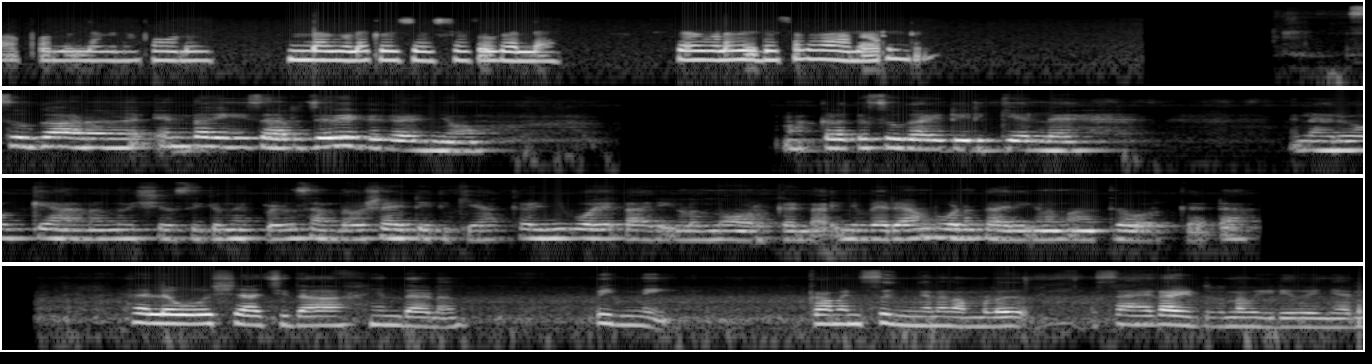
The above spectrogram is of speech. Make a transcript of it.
കുഴപ്പമൊന്നുമില്ല അങ്ങനെ പോണു. എന്താ വിശേഷം സുഖമല്ലേ ഞങ്ങളെ വീഡിയോസൊക്കെ കാണാറുണ്ട്. സുഖമാണ് എന്താ ഈ സർജറി ഒക്കെ കഴിഞ്ഞോ? മക്കളൊക്കെ സുഖമായിട്ടിരിക്കുകയല്ലേ എല്ലാവരും ഓക്കെ ആണെന്ന് വിശ്വസിക്കുന്നു. എപ്പോഴും സന്തോഷമായിട്ടിരിക്കുക കഴിഞ്ഞു പോയ കാര്യങ്ങളൊന്നും ഓർക്കണ്ട. ഇനി വരാൻ പോണ കാര്യങ്ങൾ മാത്രം ഓർക്കട്ടാ ഹലോ ഷാജിദ എന്താണ്? പിന്നെ കമൻസ് ഇങ്ങനെ നമ്മൾ സാഡായിട്ടിരുന്ന വീഡിയോ കഴിഞ്ഞാൽ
